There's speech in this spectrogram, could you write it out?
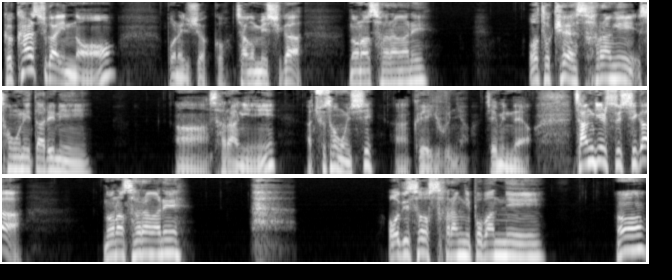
극할 수가 있노? 보내주셨고 장은미 씨가 너나 사랑하니? 어떻게 사랑이 성훈이 딸이니? 아 사랑이 아, 추성훈 씨? 아, 그 얘기군요. 재밌네요. 장길수 씨가 너나 사랑하니? 하, 어디서 사랑니 뽑았니? 어?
